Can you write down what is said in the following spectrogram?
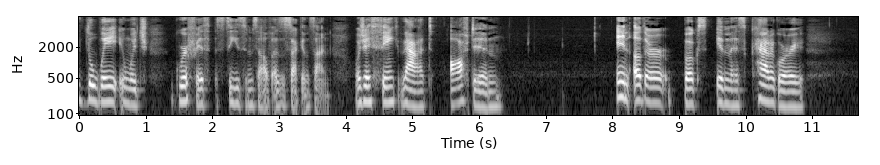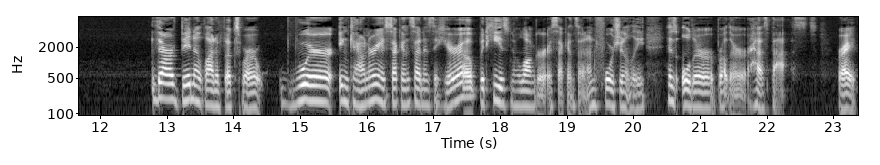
the way in which Griffith sees himself as a second son, which I think that often in other books in this category, there have been a lot of books where we're encountering a second son as a hero, but he is no longer a second son. Unfortunately, his older brother has passed, right?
